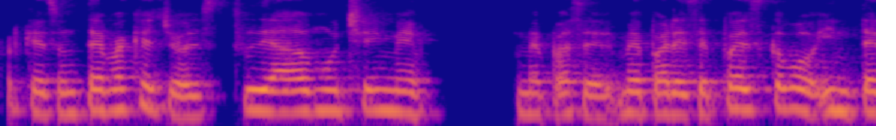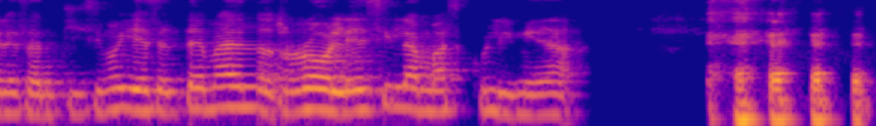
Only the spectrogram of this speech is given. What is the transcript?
porque es un tema que yo he estudiado mucho y me, me, me parece pues como interesantísimo, y es el tema de los roles y la masculinidad.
